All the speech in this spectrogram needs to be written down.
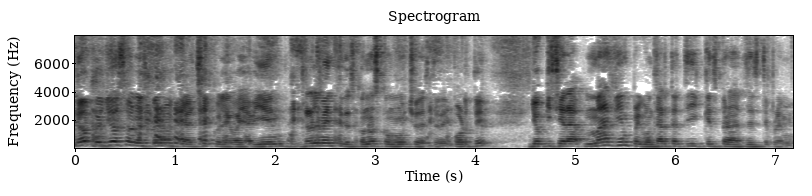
No, pues yo solo espero que al chico le vaya bien. Realmente desconozco mucho de este deporte. Yo quisiera más bien preguntarte a ti qué esperas de este premio.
